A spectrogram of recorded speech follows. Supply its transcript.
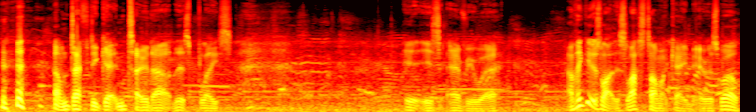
I'm definitely getting towed out of this place it is everywhere I think it was like this last time I came here as well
